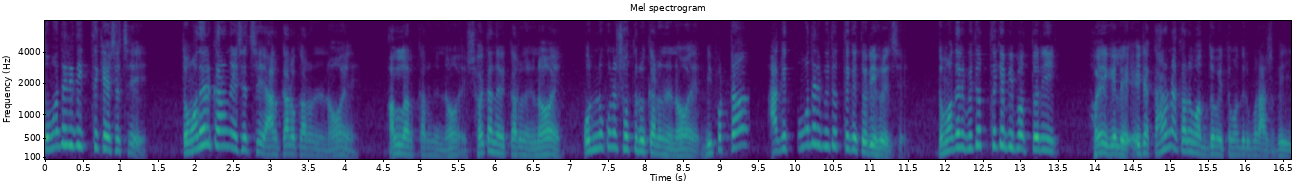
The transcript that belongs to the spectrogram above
তোমাদেরই দিক থেকে এসেছে। তোমাদের কারণে এসেছে, আর কারও কারণে নয়। আল্লাহর কারণে নয়, শয়তানের কারণে নয়, অন্য কোনো শত্রুর কারণে নয়। বিপদটা আগে তোমাদের ভিতর থেকে তৈরি হয়েছে। তোমাদের ভিতর থেকে বিপদ তৈরি হয়ে গেলে এটা কারও না কারও মাধ্যমে তোমাদের উপর আসবেই।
